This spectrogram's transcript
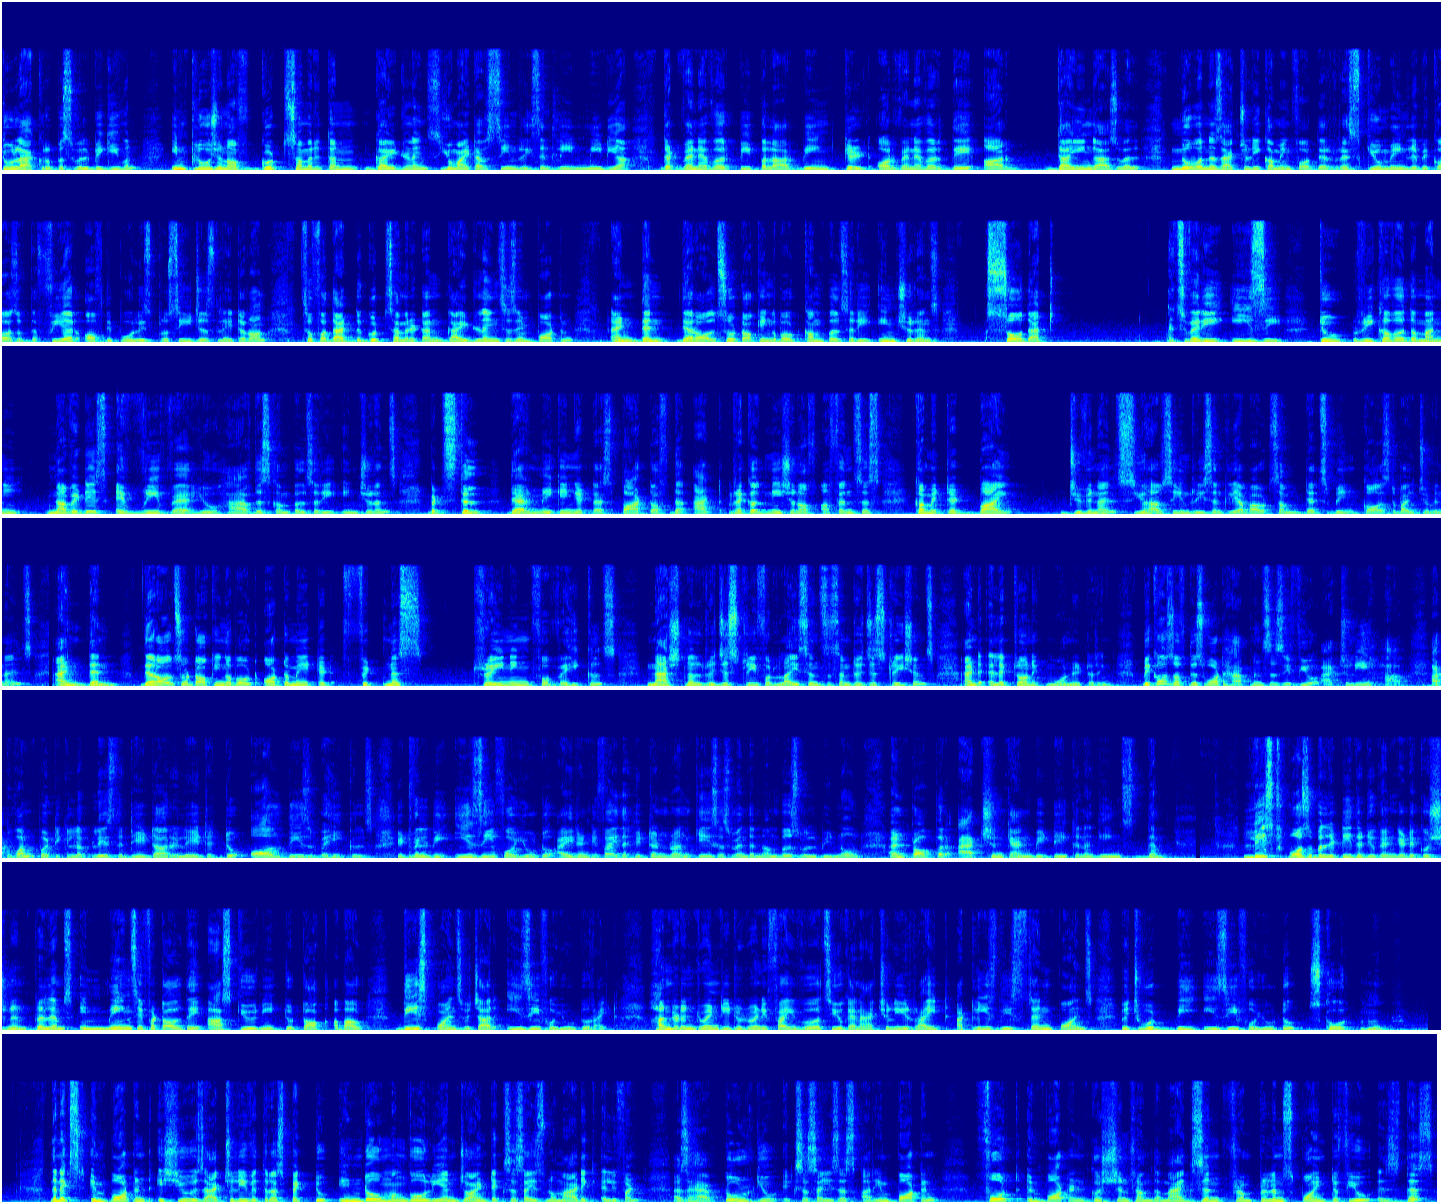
2 lakh rupees will be given inclusion of good samaritan guidelines you might have seen recently in media that whenever people are being killed or whenever they are dying as well. No one is actually coming for their rescue mainly because of the fear of the police procedures later on. So for that the Good Samaritan guidelines is important and then they are also talking about compulsory insurance so that it's very easy to recover the money nowadays everywhere you have this compulsory insurance but still they are making it as part of the act. Recognition of offenses committed by juveniles. You have seen recently about some deaths being caused by juveniles. And then they're also talking about automated fitness training for vehicles, national registry for licenses and registrations, and electronic monitoring. Because of this, what happens is if you actually have at one particular place the data related to all these vehicles, it will be easy for you to identify the hit and run cases when the numbers will be known and proper action can be taken against them least possibility that you can get a question in prelims in mains if at all they ask you, you need to talk about these points which are easy for you to write 120 to 25 words you can actually write at least these 10 points which would be easy for you to score more the next important issue is actually with respect to Indo-Mongolian joint exercise nomadic elephant. As I have told you, exercises are important. Fourth important question from the magazine from prelims point of view is this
